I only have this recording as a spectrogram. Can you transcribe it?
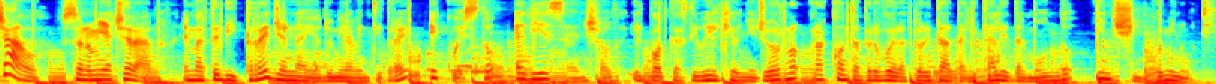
Ciao, sono Mia Ceran, è martedì 3 gennaio 2023 e questo è The Essential, il podcast di Will che ogni giorno racconta per voi l'attualità dall'Italia e dal mondo in 5 minuti.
